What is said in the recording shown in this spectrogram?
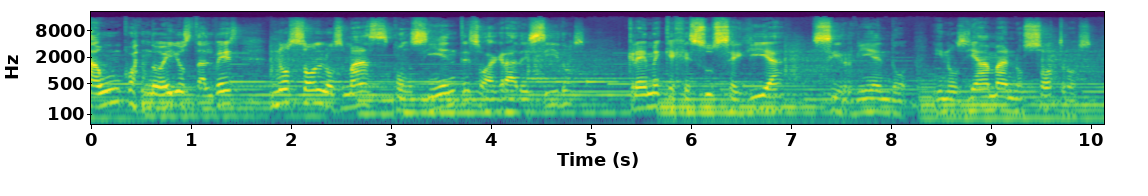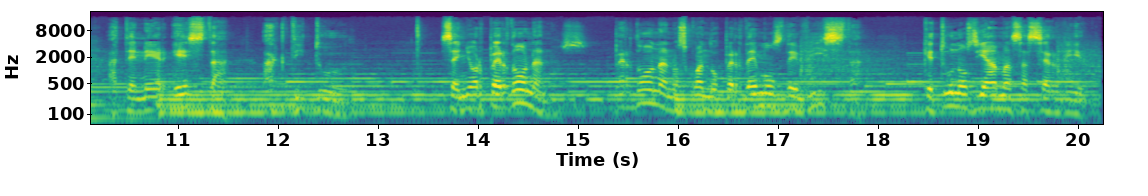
aun cuando ellos tal vez no son los más conscientes o agradecidos. Créeme que Jesús seguía sirviendo y nos llama a nosotros a tener esta actitud. Señor, perdónanos, perdónanos cuando perdemos de vista que tú nos llamas a servir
